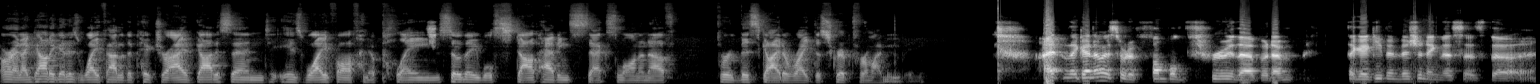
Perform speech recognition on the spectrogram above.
all right, I got to get his wife out of the picture. I've got to send his wife off in a plane so they will stop having sex long enough for this guy to write the script for my movie. I like I know I sort of fumbled through that, but I'm like I keep envisioning this as the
